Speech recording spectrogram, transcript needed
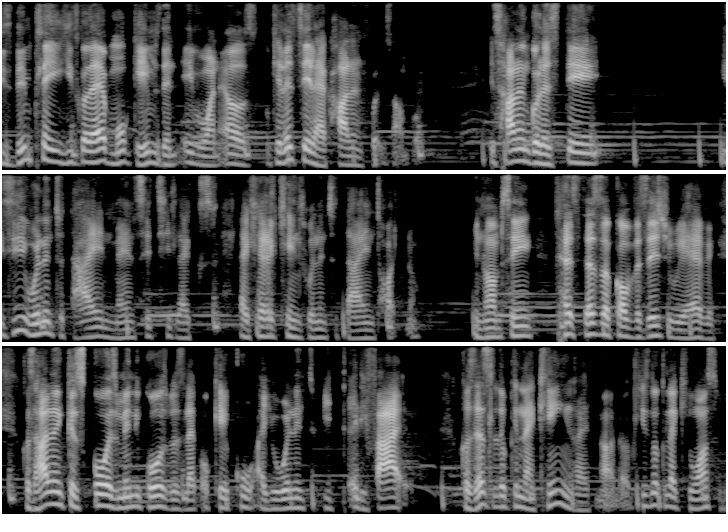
he's been playing, he's gonna have more games than everyone else. Okay, let's say like Haaland, for example. Is Haaland gonna stay? Is he willing to die in Man City like like Harry Kane's willing to die in Tottenham? You know what I'm saying? That's that's the conversation we're having. Because Haaland can score as many goals, but it's like, okay, cool. Are you willing to be 35? Because that's looking like King right now, dog. He's looking like he wants to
